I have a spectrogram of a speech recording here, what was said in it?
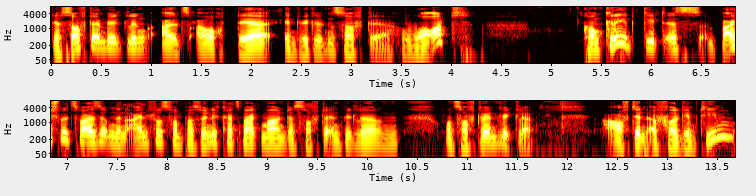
der Softwareentwicklung als auch der entwickelten Software. What? Konkret geht es beispielsweise um den Einfluss von Persönlichkeitsmerkmalen der Softwareentwicklerinnen und Softwareentwickler auf den Erfolg im Team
